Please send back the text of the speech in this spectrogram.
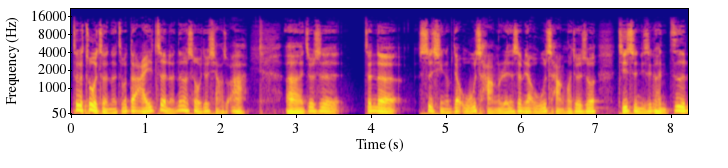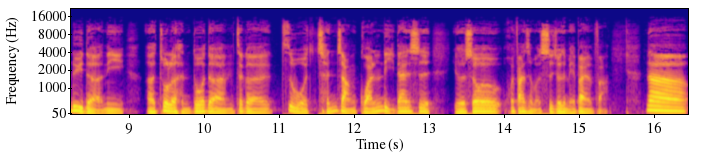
这个作者呢，怎么得癌症了？那个时候我就想说啊，呃，就是真的事情比较无常，人生比较无常哈。就是说，即使你是个很自律的，你呃做了很多的这个自我成长管理，但是有的时候会发生什么事，就是没办法。那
